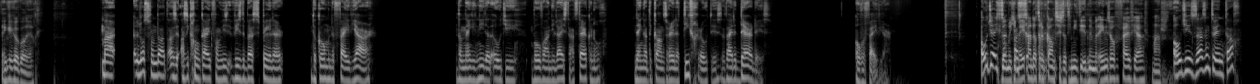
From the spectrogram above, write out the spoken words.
Denk ik ook wel, ja. Maar los van dat, als, als ik gewoon kijk van wie, wie is de beste speler de komende vijf jaar, dan denk ik niet dat OG bovenaan die lijst staat. Sterker nog, ik denk dat de kans relatief groot is dat hij de derde is. Over vijf jaar. OJ Ik wil met je meegaan dat er een kans is dat hij niet in nummer 1 is over vijf jaar. Maar OG is 26.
